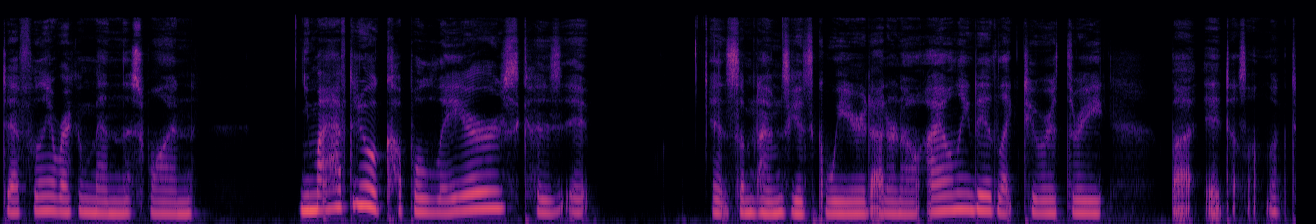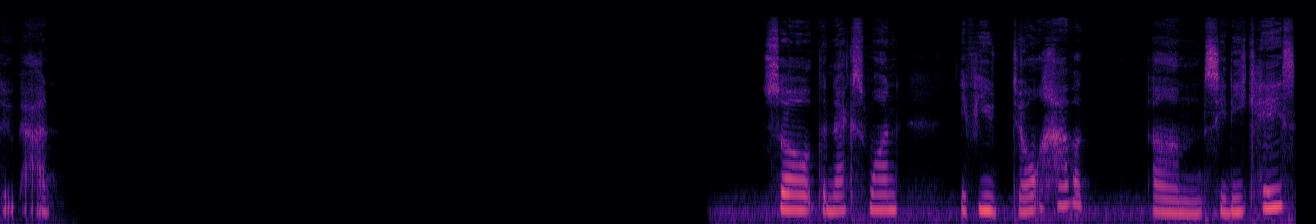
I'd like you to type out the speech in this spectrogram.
Definitely recommend this one. You might have to do a couple layers because it it sometimes gets weird. I don't know. I only did like two or three, but it doesn't look too bad. So the next one, if you don't have a um, CD case,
